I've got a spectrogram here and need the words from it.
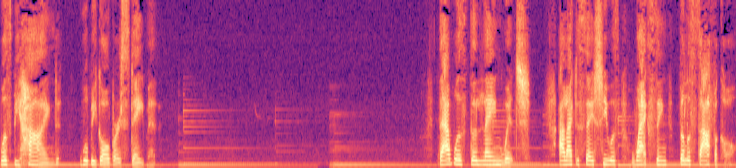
was behind Whoopi Goldberg's statement. That was the language. I like to say she was waxing philosophical.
